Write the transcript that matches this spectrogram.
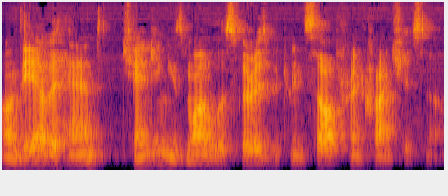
On the other hand, changing its modulus varies between softer and crunchy snow.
